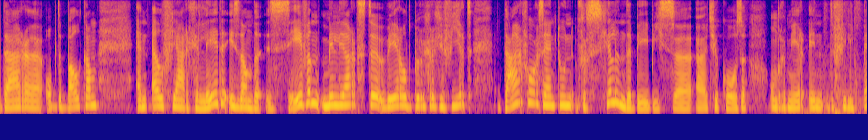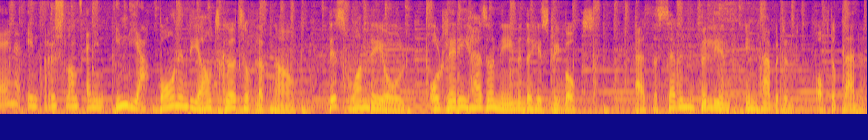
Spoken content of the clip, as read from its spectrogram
daar eh, op de Balkan. En elf jaar geleden is dan de 7 miljardste wereldburger gevierd. Daarvoor zijn toen verschillende baby's eh, uitgekozen. Onder meer in de Filipijnen, in Rusland en in India. Born in the outskirts of Lucknow, this one day old already has her name in the history books as the 7 billionth inhabitant of the planet.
